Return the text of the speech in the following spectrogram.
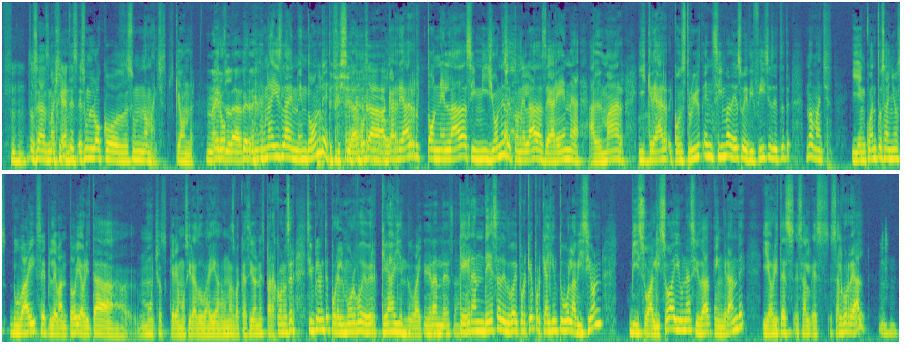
o sea, imagínate, es, es un loco, es un, no manches, pues qué onda. Una pero, isla, pero sí. una isla en, en dónde? Artificial. O sea, acarrear toneladas y millones de toneladas de arena al mar y crear, construir encima de eso edificios, etcétera. No manches. ¿Y en cuántos años Dubai se levantó y ahorita muchos queremos ir a Dubai a unas vacaciones para conocer simplemente por el morbo de ver qué hay en Dubai? Qué grandeza. Qué grandeza de Dubai. ¿Por qué? Porque alguien tuvo la visión, visualizó ahí una ciudad en grande y ahorita es, es es- es algo real.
